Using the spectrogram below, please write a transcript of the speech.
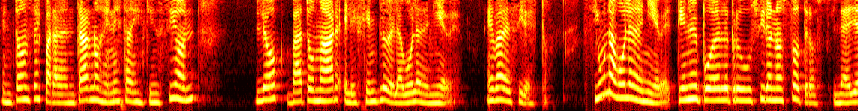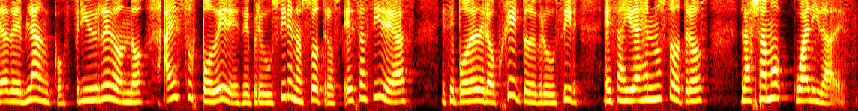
Entonces, para adentrarnos en esta distinción, Locke va a tomar el ejemplo de la bola de nieve. Él va a decir esto. Si una bola de nieve tiene el poder de producir a nosotros la idea de blanco, frío y redondo, a esos poderes de producir en nosotros esas ideas, ese poder del objeto de producir esas ideas en nosotros, las llamo cualidades.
